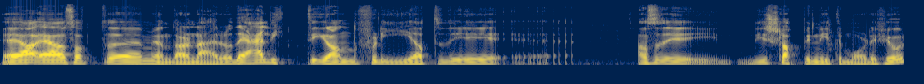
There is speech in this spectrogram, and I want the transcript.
Eh, Ja, jeg har satt uh, Mjøndalen der, og det er litt grann fordi at de eh, Altså, de, de slapp inn lite mål i fjor.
